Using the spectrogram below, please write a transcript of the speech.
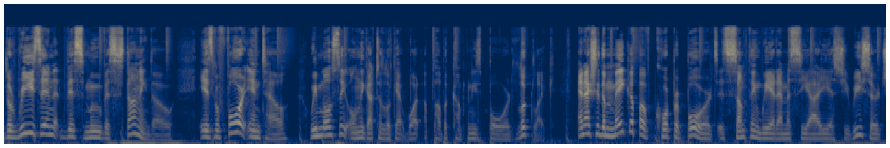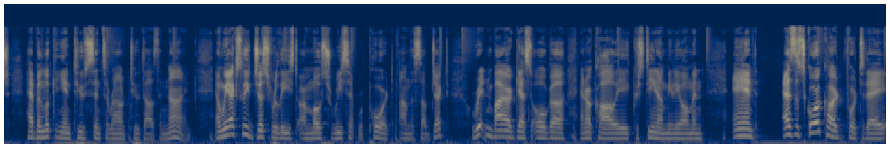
The reason this move is stunning, though, is before Intel, we mostly only got to look at what a public company's board looked like. And actually, the makeup of corporate boards is something we at MSCI ESG Research have been looking into since around 2009. And we actually just released our most recent report on the subject, written by our guest Olga and our colleague Christina Milhomem. And as a scorecard for today,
